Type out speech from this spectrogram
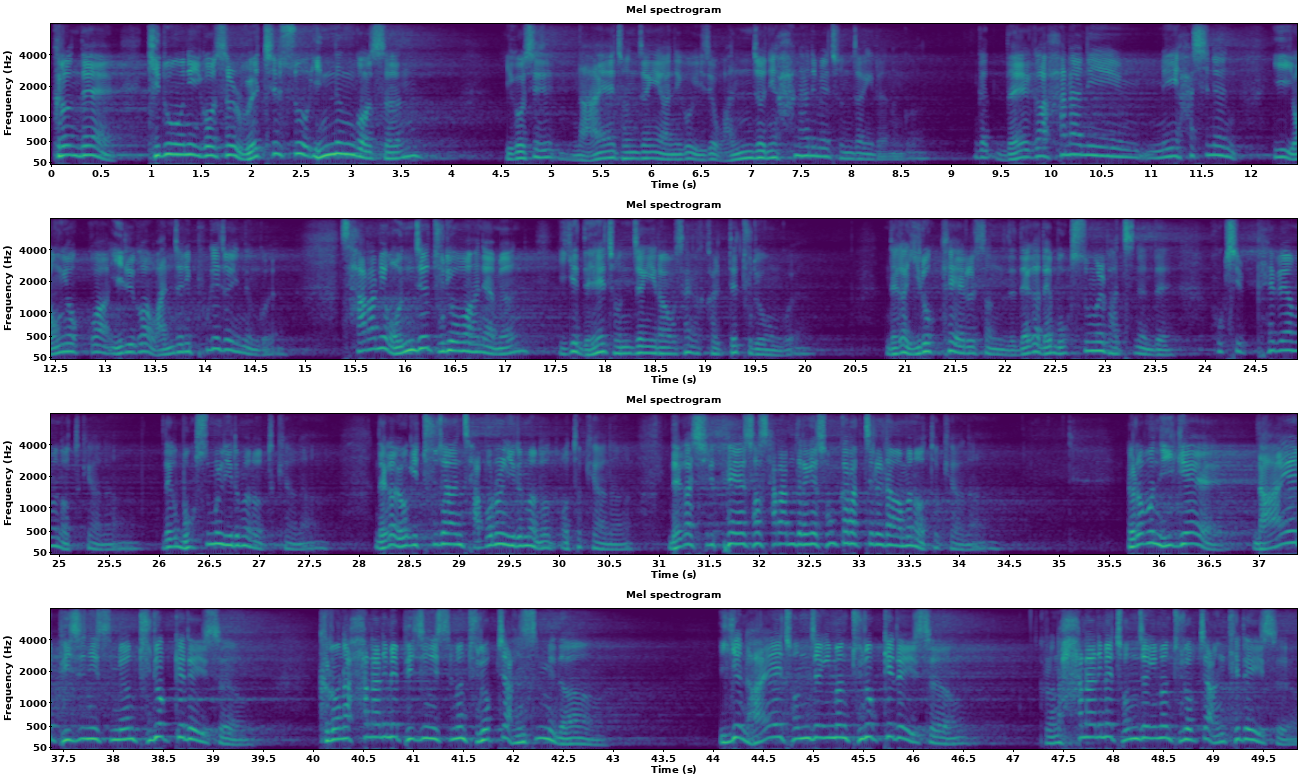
그런데 기도원이 이것을 외칠 수 있는 것은 이것이 나의 전쟁이 아니고 이제 완전히 하나님의 전쟁이라는 것. 그러니까 내가 하나님이 하시는 이 영역과 일과 완전히 포개져 있는 거예요. 사람이 언제 두려워하냐면 이게 내 전쟁이라고 생각할 때 두려운 거예요. 내가 이렇게 애를 썼는데 내가 내 목숨을 바치는데 혹시 패배하면 어떻게 하나? 내가 목숨을 잃으면 어떻게 하나? 내가 여기 투자한 자본을 잃으면 어, 어떻게 하나? 내가 실패해서 사람들에게 손가락질을 당하면 어떻게 하나? 여러분, 이게 나의 비즈니스면 두렵게 돼 있어요. 그러나 하나님의 비즈니스면 두렵지 않습니다. 이게 나의 전쟁이면 두렵게 돼 있어요. 그러나 하나님의 전쟁이면 두렵지 않게 돼 있어요.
